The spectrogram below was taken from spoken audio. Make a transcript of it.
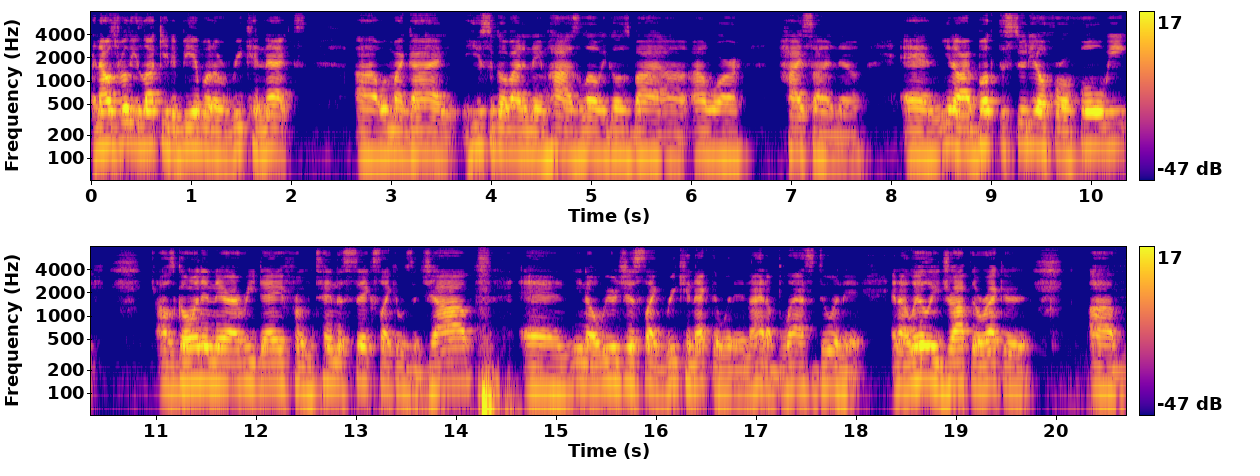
And I was really lucky to be able to reconnect uh, with my guy. He used to go by the name Haas Low. He goes by uh, Anwar High Sign now. And, you know, I booked the studio for a full week. I was going in there every day from 10 to 6 like it was a job. And, you know, we were just like reconnecting with it. And I had a blast doing it. And I literally dropped the record um,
